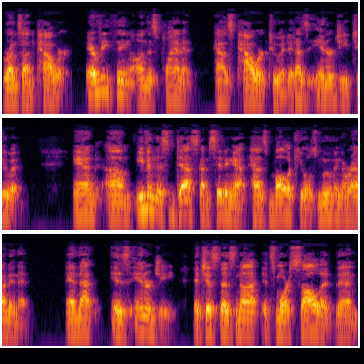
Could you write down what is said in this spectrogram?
runs on power. Everything on this planet has power to it. It has energy to it. And um, even this desk I'm sitting at has molecules moving around in it. And that is energy. It just does not, it's more solid than,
